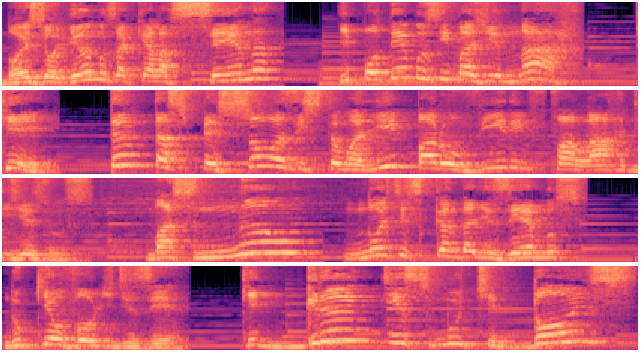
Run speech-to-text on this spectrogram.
Nós olhamos aquela cena e podemos imaginar que tantas pessoas estão ali para ouvirem falar de Jesus. Mas não nos escandalizemos no que eu vou lhe dizer, que grandes multidões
